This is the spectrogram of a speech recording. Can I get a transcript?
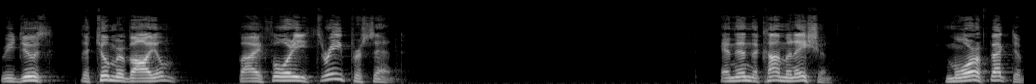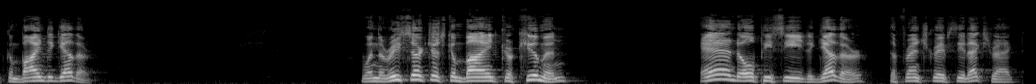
reduced the tumor volume by 43%. And then the combination, more effective, combined together. When the researchers combined curcumin and OPC together, the French grapeseed extract,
